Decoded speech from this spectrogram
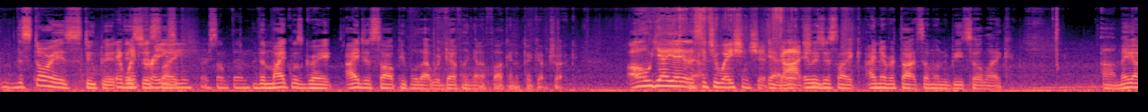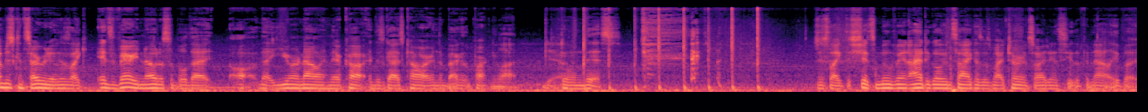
the story is stupid. It it's went just crazy like or something. the mic was great. I just saw people that were definitely gonna fuck in a pickup truck. Oh yeah, yeah, yeah. The Yeah. situation shit. Yeah, Gotcha. it, it was just like I never thought someone would be so like. Uh, maybe I'm just conservative. It's like it's very noticeable that uh, that you are now in their car, in this guy's car, in the back of the parking lot, yeah. doing this. Just like the shit's moving. I had to go inside because it was my turn, so I didn't see the finale. But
